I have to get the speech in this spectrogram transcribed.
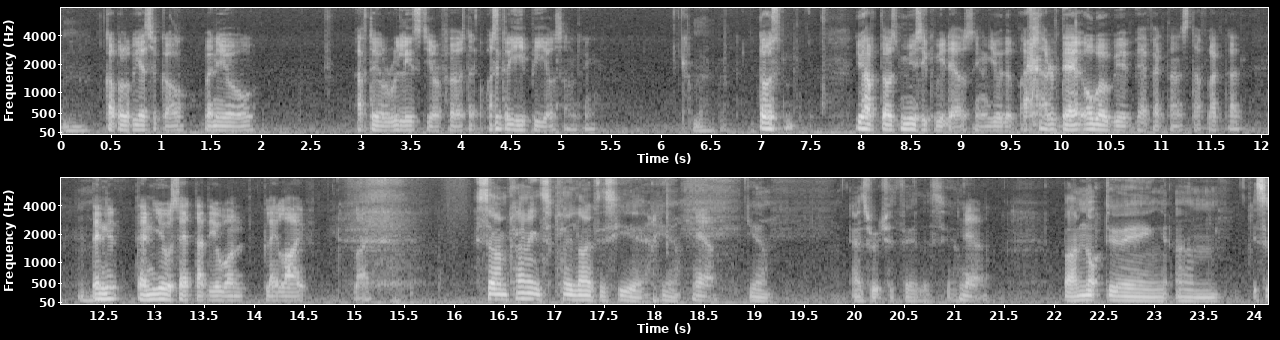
a couple of years ago when you, after you released your first, was it an EP or something? Come on. Those, you have those music videos in YouTube, the overview effect and stuff like that. Then, you, then you said that you won't play live, live. So I'm planning to play live this year. Yeah, Yeah, yeah, as Richard Fearless. Yeah, yeah. but I'm not doing. Um, it's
